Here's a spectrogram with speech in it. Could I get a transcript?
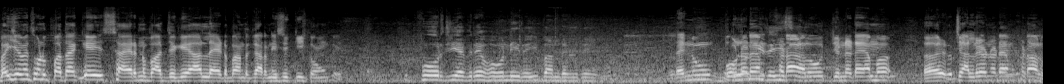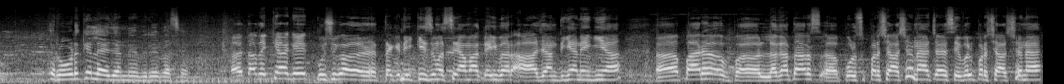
ਬਾਈ ਜਿਵੇਂ ਤੁਹਾਨੂੰ ਪਤਾ ਕਿ ਸਾਇਰਨ ਵੱਜ ਗਿਆ ਲਾਈਟ ਬੰਦ ਕਰਨੀ ਸੀ ਕੀ ਕਹੋਗੇ? 4G ਹੈ ਵੀਰੇ ਹੋ ਨਹੀਂ ਰਹੀ ਬੰਦ ਵੀਰੇ। ਤੈਨੂੰ ਉਹਨਾਂ ਨਹੀਂ ਟਾਈਮ ਖੜਾ। ਲਓ ਜਿੰਨਾ ਟਾਈਮ ਚੱਲ ਰਿਹਾ ਉਹਨਾਂ ਟਾਈਮ ਖੜਾ ਲਓ। ਰੋੜ ਕੇ ਲੈ ਜਾਂਦੇ ਆ ਵੀਰੇ ਬਸ। ਅ, ਤਾਂ ਦੇਖਿਆ ਕਿ ਕੁਝ ਤਕਨੀਕੀ ਸਮੱਸਿਆਵਾਂ ਕਈ ਵਾਰ ਆ ਜਾਂਦੀਆਂ ਨੇਗੀਆਂ। ਅ, ਪਰ ਪ- ਲਗਾਤਾਰ ਸ- ਅ, ਪੁਲਿਸ ਪ੍ਰਸ਼ਾਸਨ ਹੈ ਚਾਹੇ ਸਿਵਲ ਪ੍ਰਸ਼ਾਸਨ ਹੈ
